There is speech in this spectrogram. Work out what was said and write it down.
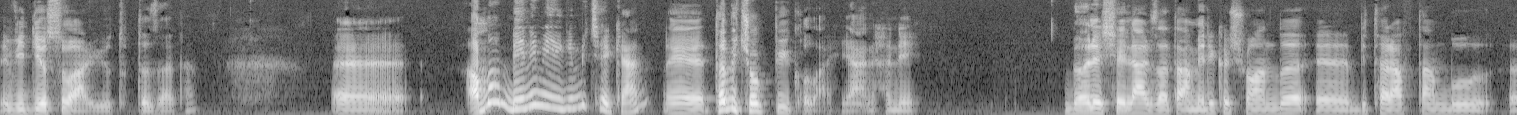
E, videosu var YouTube'da zaten. E, ama benim ilgimi çeken e, tabii çok büyük olay. Yani hani böyle şeyler zaten Amerika şu anda e, bir taraftan bu e,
